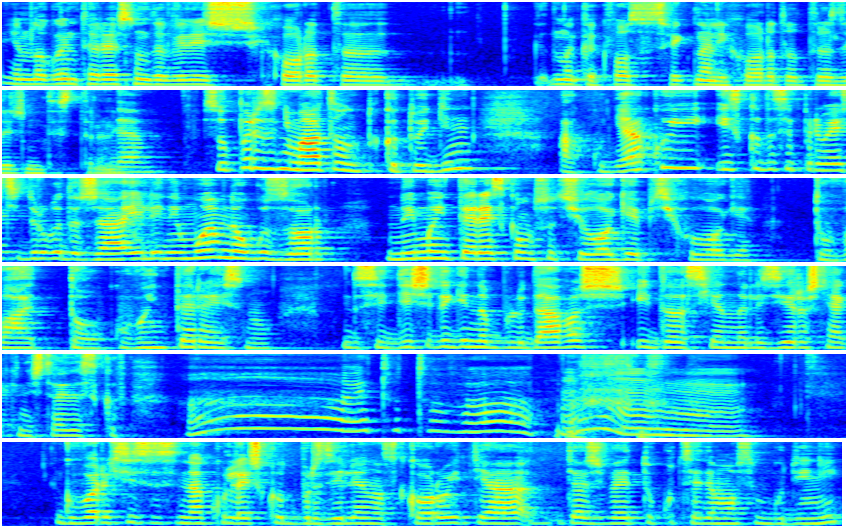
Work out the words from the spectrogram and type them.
И е много интересно да видиш хората, на какво са свикнали хората от различните страни. Да. Супер занимателно. Като един, ако някой иска да се премести в друга държава или не му е много зор, но има интерес към социология и психология, това е толкова интересно. Да седиш и да ги наблюдаваш и да си анализираш някакви неща и да си такъв, а, ето това. М-м. Говорих си с една колежка от Бразилия наскоро и тя, тя живее тук от 7-8 години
